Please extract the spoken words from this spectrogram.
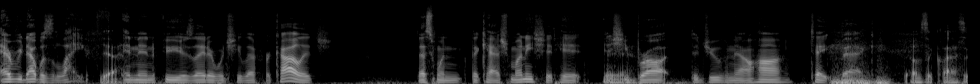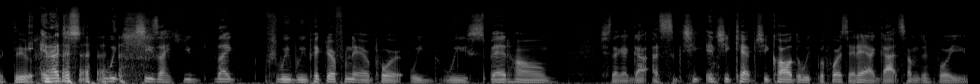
every that was life. Yeah. And then a few years later, when she left for college, that's when the Cash Money shit hit, and she brought the Juvenile Huh tape back. That was a classic, dude. and I just we, she's like you like we we picked her up from the airport. We we sped home. She's like I got s she and she kept she called the week before said hey I got something for you.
